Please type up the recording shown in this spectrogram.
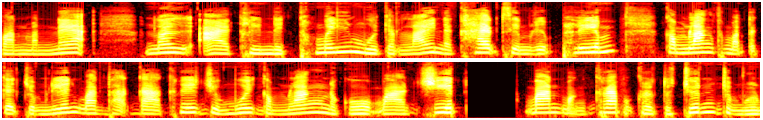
វ៉ាន់ម្នាក់នៅឯ clinic ថ្មីមួយកន្លែងនៅខេត្តសៀមរាបភ្លាមកម្លាំងសមត្ថកិច្ចជំនាញបានថាការគ្នាជាមួយកម្លាំងនគរបាលជាតិបានបង្ក្រាបអក្រិតជនចំនួន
